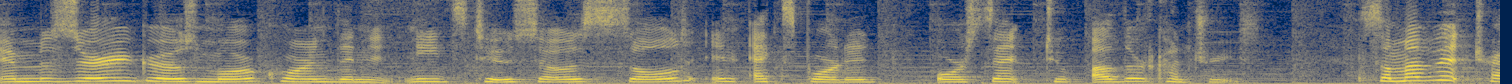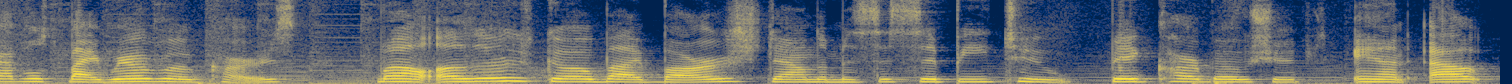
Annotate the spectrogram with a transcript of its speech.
and Missouri grows more corn than it needs to, so it's sold and exported or sent to other countries. Some of it travels by railroad cars, while others go by barge down the Mississippi to big cargo ships and out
